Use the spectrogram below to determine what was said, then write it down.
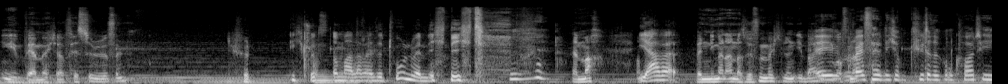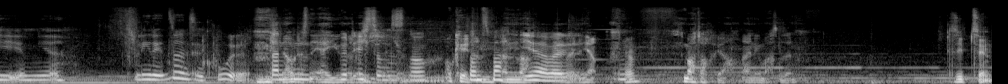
Wer möchte auf History würfeln? Ich würde ich würde es normalerweise tun, wenn ich nicht. Dann mach. Ja, aber Wenn niemand anders würfeln möchte, dann ihr beide. Ich würfeln. weiß halt nicht, ob Kildrick und Corti mir fliegende Inseln sind cool. ich dann glaube, das sind eher jüngere. Würde ich sonst noch. Okay, Sonst dann, macht dann macht ihr, weil- beide, ja. Ja. Das macht doch, ja, einigermaßen Sinn. 17.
